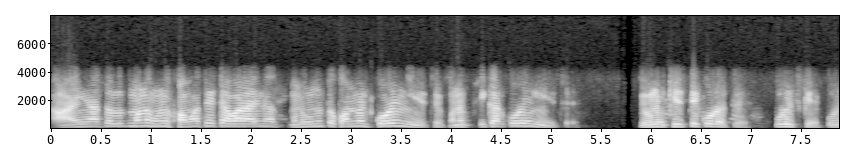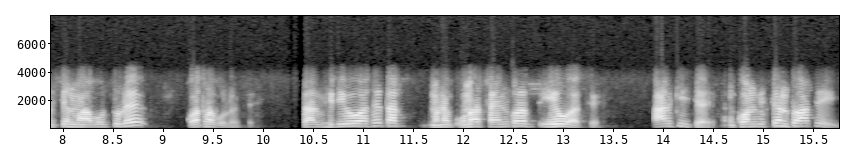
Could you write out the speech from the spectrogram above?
আইন আদালত মানে উনি ক্ষমা চেয়েছে আবার আইন মানে উনি তো কনভেন্ট করে নিয়েছে মানে স্বীকার করে নিয়েছে যে উনি খিস্তি করেছে পুলিশকে। পুলিশের মা তুলে কথা বলেছে। তার ভিডিও আছে, তার মানে ওনার সাইন করার এও আছে। আর কি চাই? কনভিকশন তো আছেই।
